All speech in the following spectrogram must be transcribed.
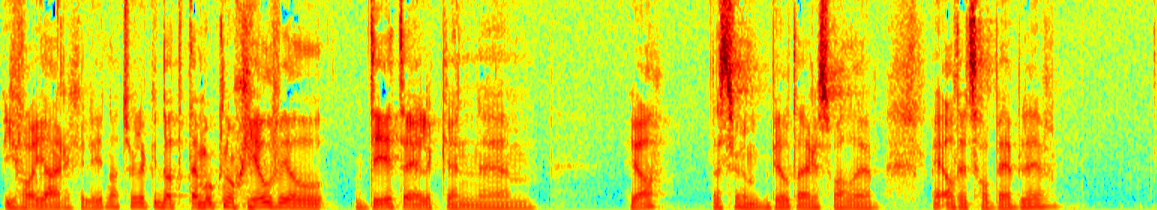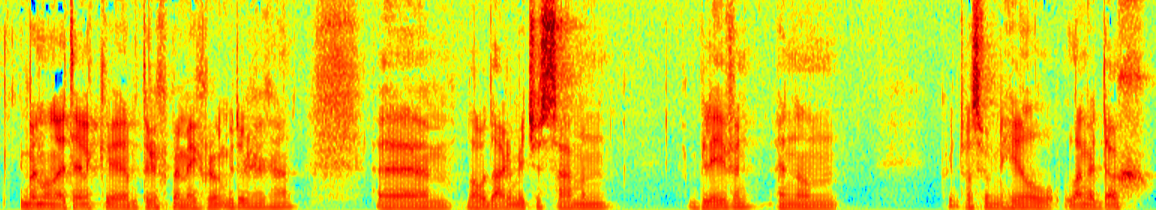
ieder geval jaren geleden natuurlijk, dat het hem ook nog heel veel deed eigenlijk. En ehm, ja, dat is zo'n beeld ergens wel eh, mij altijd zal bijblijven. Ik ben dan uiteindelijk eh, terug bij mijn grootmoeder gegaan. Ehm, dat we daar een beetje samen bleven. En dan, het was zo'n heel lange dag,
